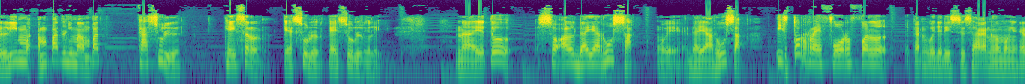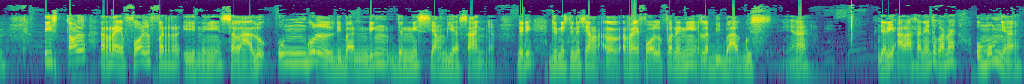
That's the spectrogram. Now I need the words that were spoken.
454 Kasul Kasul Kasul Kasul kali. Nah itu soal daya rusak. Weh, daya rusak. Pistol revolver. Kan gue jadi susah kan ngomongnya kan pistol revolver ini selalu unggul dibanding jenis yang biasanya. Jadi jenis-jenis yang revolver ini lebih bagus ya. Jadi alasannya itu karena umumnya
